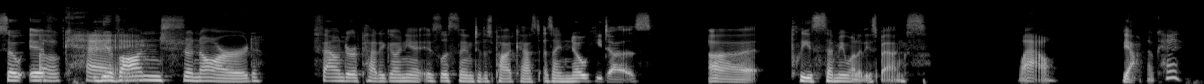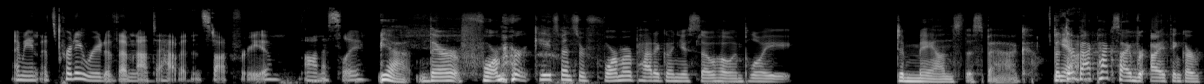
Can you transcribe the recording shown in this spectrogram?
So if okay. Yvon Chouinard, founder of Patagonia, is listening to this podcast, as I know he does, uh, please send me one of these bags. Wow. Yeah. Okay. I mean, it's pretty rude of them not to have it in stock for you, honestly. Yeah. Their former, Kate Spencer, former Patagonia Soho employee, demands this bag. But yeah. their backpacks, I, I think, are,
